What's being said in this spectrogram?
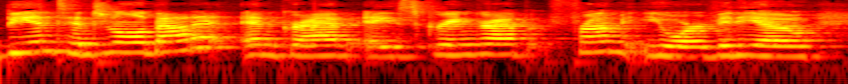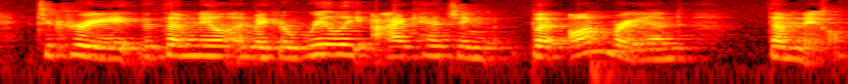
be intentional about it and grab a screen grab from your video to create the thumbnail and make a really eye-catching but on brand thumbnail.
